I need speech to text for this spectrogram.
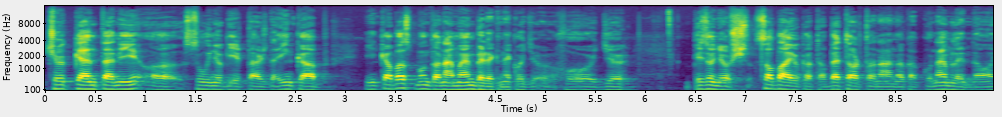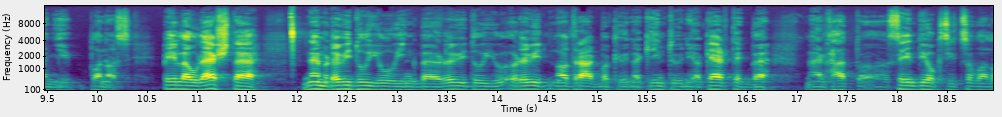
csökkenteni a szúnyogírtást, de inkább, inkább azt mondanám a embereknek, hogy, hogy bizonyos szabályokat, ha betartanának, akkor nem lenne annyi panasz. Például este nem rövid ujjúinkbe, rövid, ujjú, rövid nadrágba kéne kintűni a kertekbe, mert hát a széndiokszid, szóval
